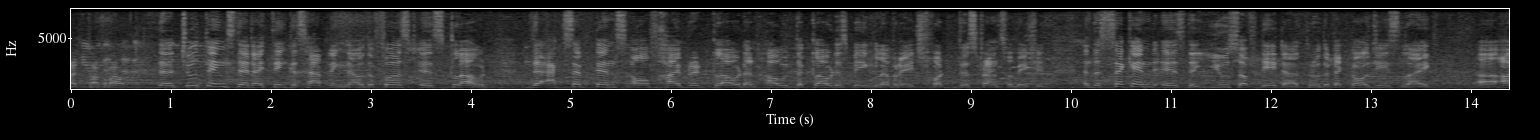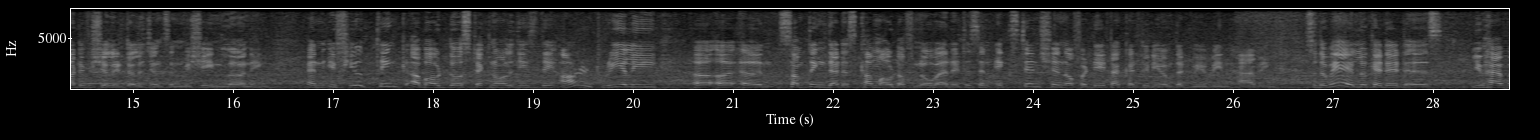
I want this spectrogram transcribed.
like to talk about? The two things that I think is happening now, the first is cloud, the acceptance of hybrid cloud and how the cloud is being leveraged for this transformation. And the second is the use of data through the technologies like uh, artificial intelligence and machine learning. And if you think about those technologies, they aren't really uh, uh, uh, something that has come out of nowhere. It is an extension of a data continuum that we've been having. So the way I look at it is, you have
